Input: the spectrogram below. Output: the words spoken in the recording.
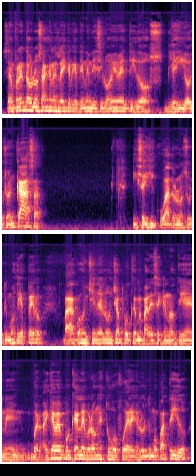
Se enfrenta a unos Ángeles Lakers que tienen 19 y 22, 10 y 8 en casa y 6 y 4 en los últimos 10, pero va a coger un chin de lucha porque me parece que no tienen. Bueno, hay que ver por qué LeBron estuvo fuera en el último partido.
